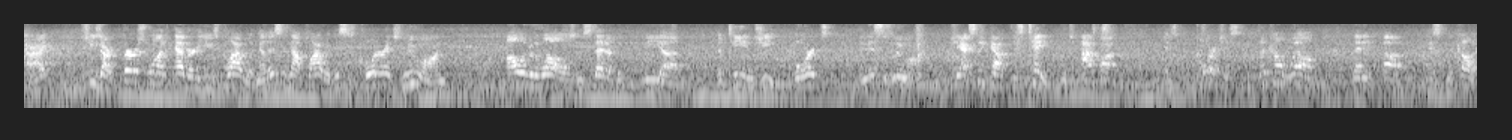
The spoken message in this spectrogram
All right. She's our first one ever to use plywood. Now, this is not plywood. This is quarter inch Luan all over the walls instead of the, the, uh, the TNG boards. And this is Luan. She actually got this tape, which I thought is gorgeous. Look how well that it uh, is the color.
